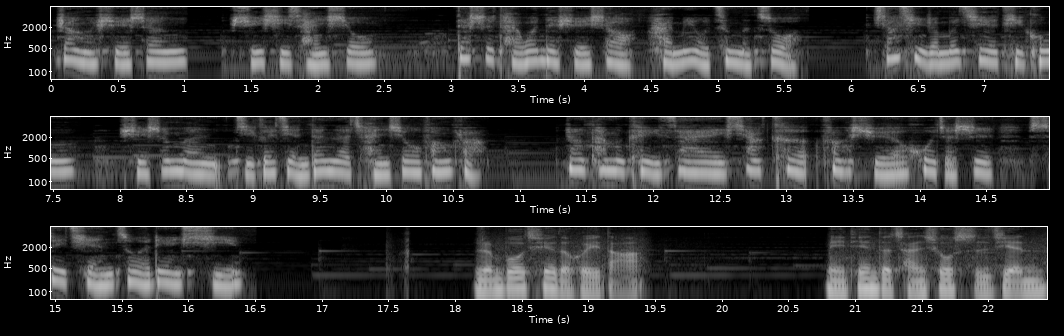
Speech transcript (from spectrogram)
让学生学习禅修，但是台湾的学校还没有这么做。想请仁波切提供学生们几个简单的禅修方法，让他们可以在下课、放学或者是睡前做练习。仁波切的回答：每天的禅修时间，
